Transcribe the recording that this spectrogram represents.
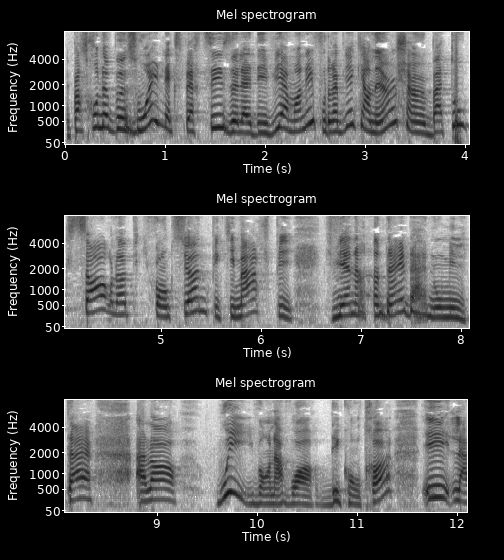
mais parce qu'on a besoin de l'expertise de la dévie. À un moment donné, il faudrait bien qu'il y en ait un un bateau qui sort, là, puis qui fonctionne, puis qui marche, puis qui vienne en aide à nos militaires. Alors, oui, ils vont en avoir des contrats et la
